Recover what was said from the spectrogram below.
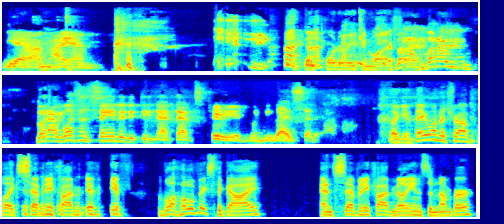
Yeah, I'm, I am. That Puerto Rican Wi But I, Fi. but I but I wasn't saying anything at that period when you guys said it. Like if they want to drop like 75 if if Vlahovic's the guy and 75 million's the number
